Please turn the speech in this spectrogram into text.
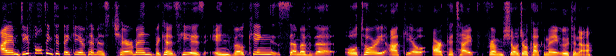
I am defaulting to thinking of him as chairman because he is invoking some of the Otori Akio archetype from Shoujo Kakumei Utena.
